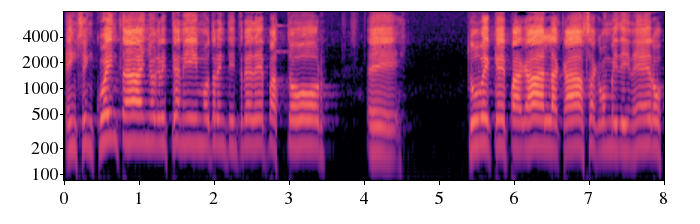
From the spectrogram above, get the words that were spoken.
en 50 años cristianismo, 33 de pastor, eh, tuve que pagar la casa con mi dinero.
